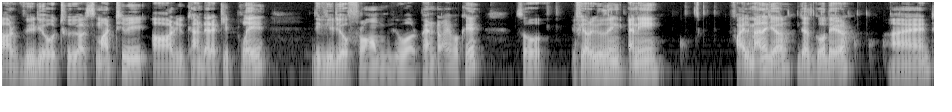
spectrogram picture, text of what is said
or video to your smart TV or you can directly play the video from your pen drive okay? So if you are using any file manager just go there and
